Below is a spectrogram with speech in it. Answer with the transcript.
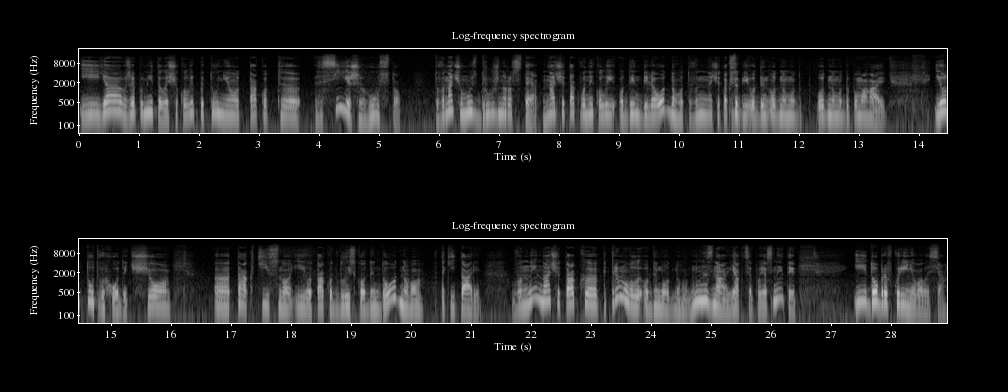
І я вже помітила, що коли петунію от так от е, сієш густо, то вона чомусь дружно росте. Наче так вони, коли один біля одного, то вони наче так собі один одному, одному допомагають. І от тут виходить, що е, так тісно і отак от близько один до одного в такій тарі, вони наче так е, підтримували один одного. Ну, не знаю, як це пояснити. І добре вкорінювалися,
